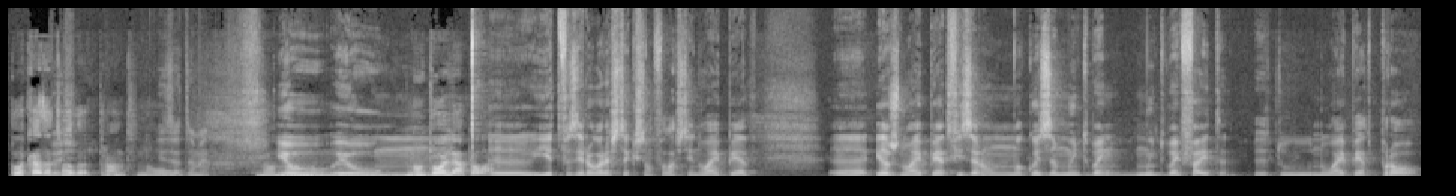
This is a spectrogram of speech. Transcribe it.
pela casa pois. toda. Pronto, não, Exatamente. Não, eu, não, eu não estou a olhar para lá. Uh, Ia-te fazer agora esta questão. Falaste no iPad. Uh, eles no iPad fizeram uma coisa muito bem, muito bem feita. Tu no iPad Pro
